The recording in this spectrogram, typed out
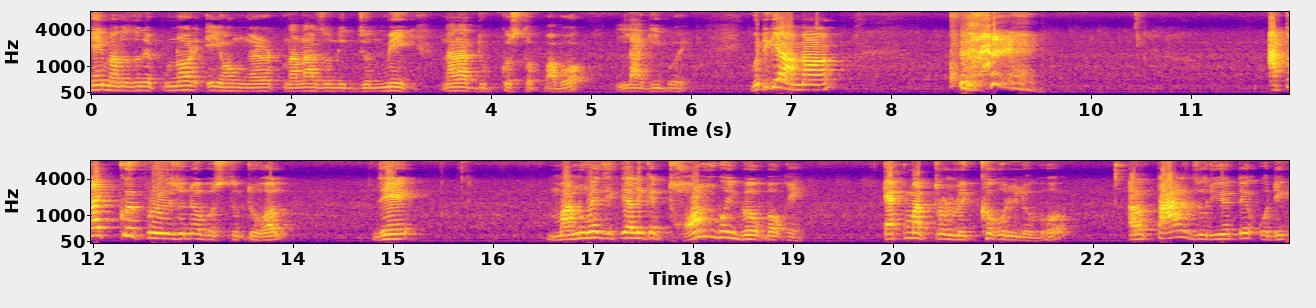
সেই মানুহজনে পুনৰ এই সংসাৰত নানাজনীত জন্মি নানা দুখ কষ্ট পাব লাগিবই। গতিকে আমাৰ আটাইতকৈ প্ৰয়োজনীয় বস্তুটো হ'ল যে মানুহে যেতিয়ালৈকে ধন বৈভৱকে একমাত্ৰ লক্ষ্য কৰি ল'ব আৰু তাৰ জৰিয়তে অধিক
